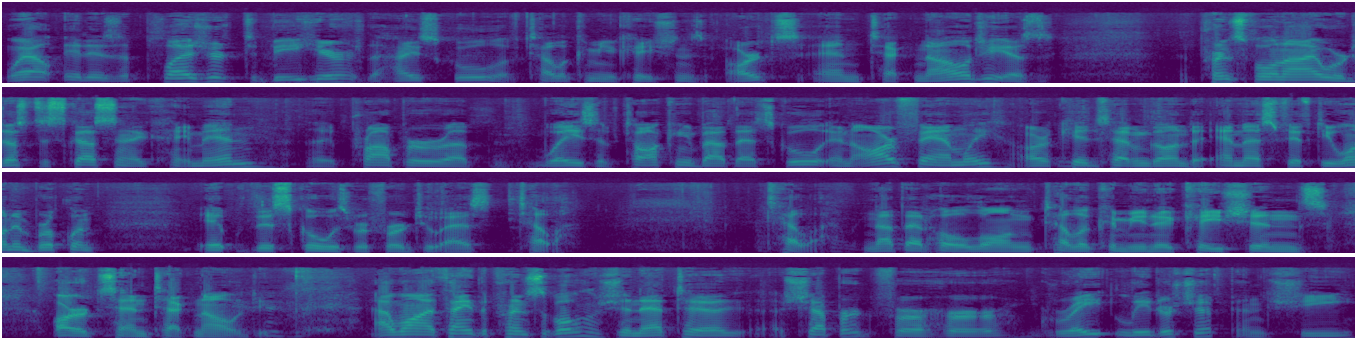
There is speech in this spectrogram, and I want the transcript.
Well, it is a pleasure to be here at the High School of Telecommunications Arts and Technology. As the principal and I were just discussing, I came in, the proper uh, ways of talking about that school. In our family, our kids having gone to MS 51 in Brooklyn, it, this school was referred to as Tele. Tele, not that whole long telecommunications, arts, and technology. I want to thank the principal, Jeanette Shepard, for her great leadership, and she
